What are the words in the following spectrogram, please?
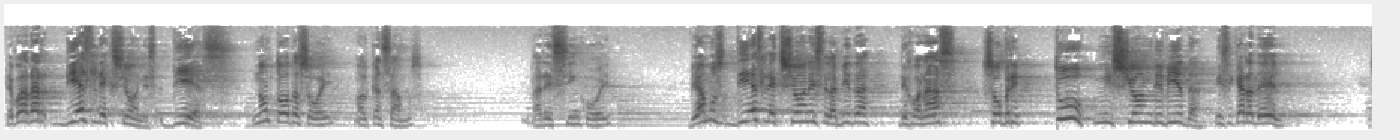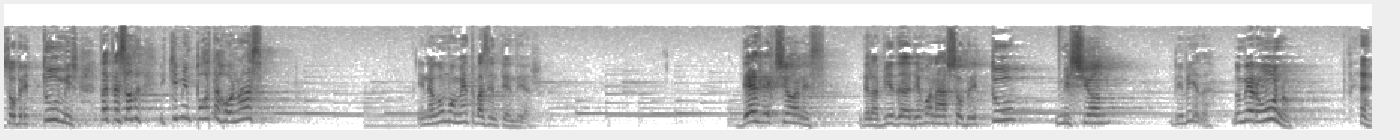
Te vou dar 10 lecciones, 10. Não todas hoje, não alcançamos. Daré 5 hoje. Veamos 10 lecciones de la vida de Jonás sobre tu missão de vida, nem sequer de ele. Sobre tu missão. Estás pensando, e que me importa Jonás? Em algum momento vas a entender. 10 lecciones de la vida de Jonás sobre tu missão de vida. Número 1. Um.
